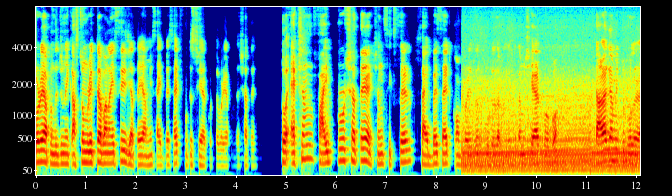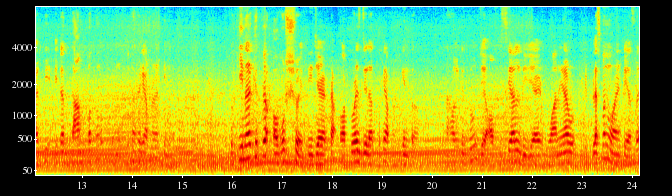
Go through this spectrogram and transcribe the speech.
করে আপনাদের জন্য এই কাস্টম রিগটা বানাইছি, যাতে আমি side by side footage share করতে পারি আপনাদের সাথে। তো অ্যাকশন ফাইভ প্রোর সাথে অ্যাকশন সিক্সের side by side comparison footage আপনাদের সাথে আমি শেয়ার করব। তার আগে আমি একটু বলে রাখি, এটার দাম কত কোথা থেকে আপনারা কিনবেন? তো কেনার ক্ষেত্রে অবশ্যই ডিজের একটা অথরাইজ ডিলার থেকে আপনাকে কিনতে হবে। নাহলে কিন্তু যে অফিসিয়াল ডিজের ওয়ান ইয়ার রিপ্লেসমেন্ট ওয়ারেন্টি আছে,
